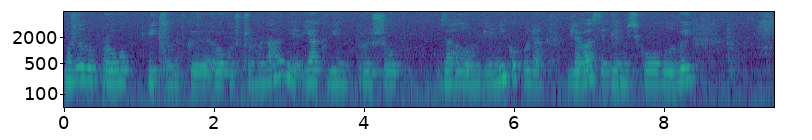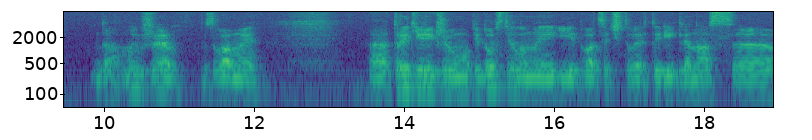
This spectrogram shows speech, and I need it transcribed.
можливо, про підсумки року, що минає, як він пройшов загалом для Нікополя, для вас, як для міського голови. Да, ми вже з вами е, третій рік живемо під обстрілами, і 24-й рік для нас е,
